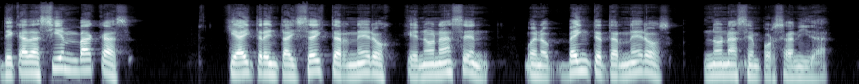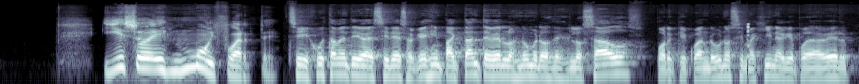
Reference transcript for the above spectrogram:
de cada 100 vacas que hay 36 terneros que no nacen, bueno, 20 terneros no nacen por sanidad. Y eso es muy fuerte. Sí, justamente iba a decir eso, que es impactante ver los números desglosados, porque cuando uno se imagina que puede haber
